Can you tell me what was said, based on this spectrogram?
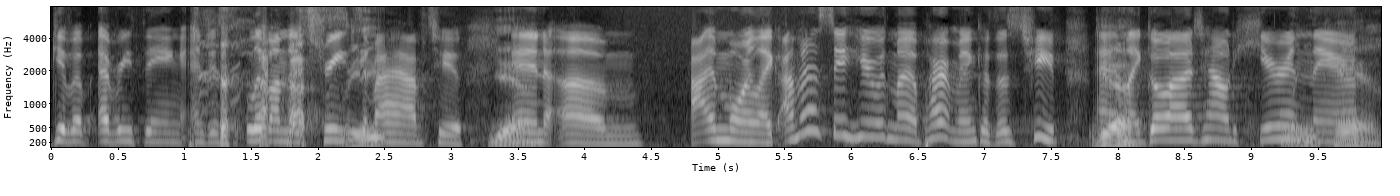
give up everything and just live on the streets if I have to. Yeah. And um. I'm more like I'm gonna stay here with my apartment because it's cheap and Yeah. like go out of town here When and there. can.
